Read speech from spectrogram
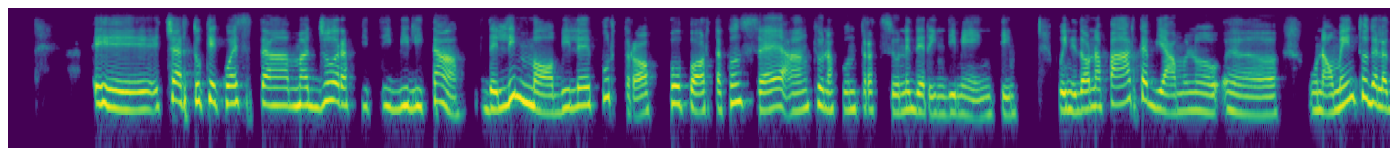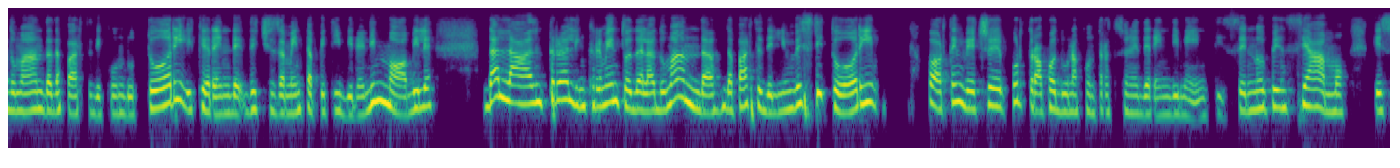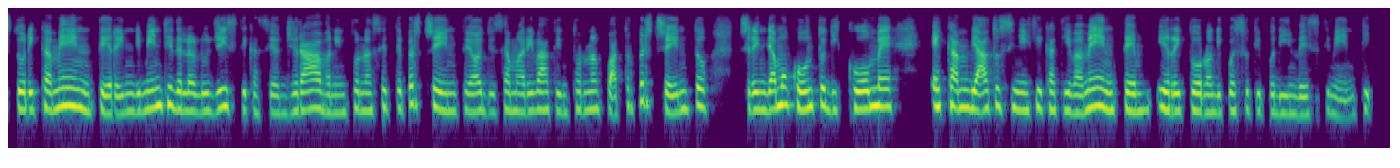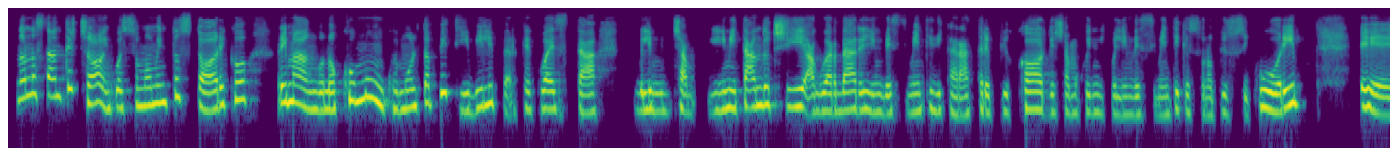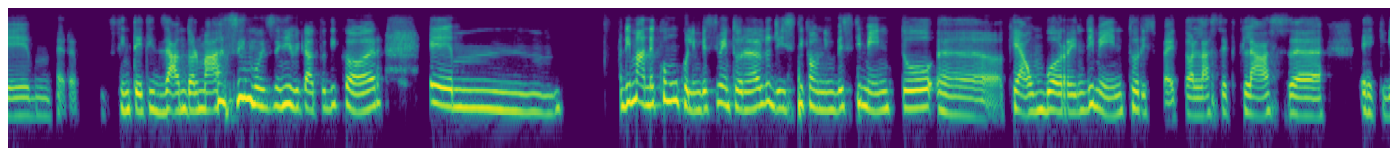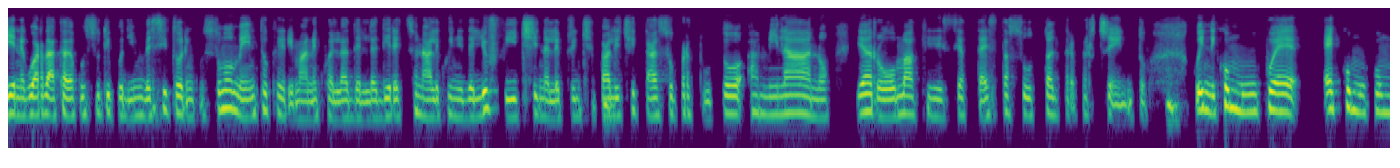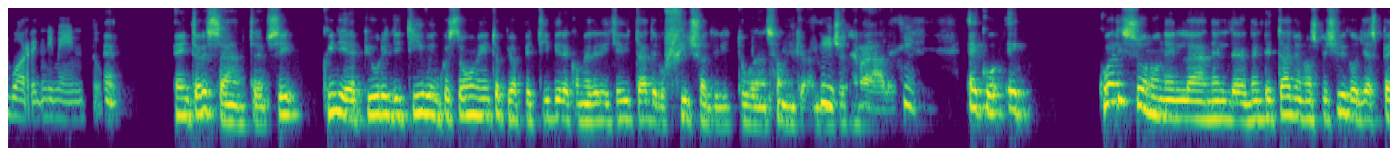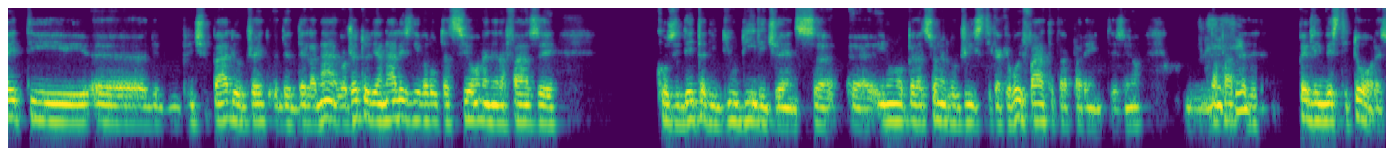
E certo che questa maggiore appetibilità dell'immobile purtroppo porta con sé anche una contrazione dei rendimenti. Quindi da una parte abbiamo eh, un aumento della domanda da parte dei conduttori, il che rende decisamente appetibile l'immobile, dall'altra l'incremento della domanda da parte degli investitori porta invece purtroppo ad una contrazione dei rendimenti. Se noi pensiamo che storicamente i rendimenti della logistica si aggiravano intorno al 7% e oggi siamo arrivati intorno al 4%, ci rendiamo conto di come è cambiato significativamente il ritorno di questo tipo di investimenti. Nonostante ciò, in questo momento storico rimangono comunque molto appetibili perché questa, diciamo, limitandoci a guardare gli investimenti di carattere più core, diciamo quindi quegli investimenti che sono più sicuri, e, ehm, per, sintetizzando al massimo il significato di core, e, ehm, rimane comunque l'investimento nella logistica un investimento eh, che ha un buon rendimento rispetto all'asset class eh, che viene guardata da questo tipo di investitori in questo momento, che rimane quella del direzionale, quindi degli uffici nelle principali città e soprattutto a Milano e a Roma che si attesta sotto al 3%. Quindi comunque è comunque un buon rendimento. Eh, è interessante, sì, quindi è più redditivo in questo momento, più appetibile come redditività dell'ufficio addirittura, insomma, in, sì, in generale. Sì. Ecco, e quali sono nel, nel, nel, dettaglio, nello specifico, gli aspetti eh, principali oggetto, de, dell'analisi, oggetto di analisi di valutazione nella fase cosiddetta di due diligence eh, in un'operazione logistica che voi fate, tra parentesi, no? da sì, parte de, per l'investitore?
